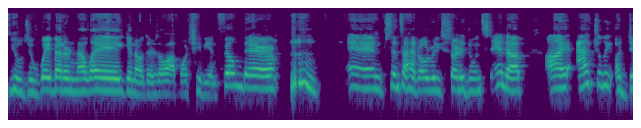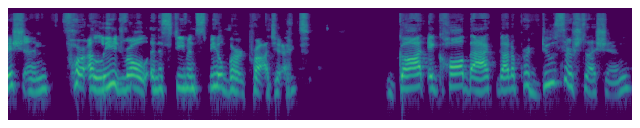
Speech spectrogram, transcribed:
you'll do way better in la you know there's a lot more tv and film there and since i had already started doing stand up i actually auditioned for a lead role in a steven spielberg project got a call back, got a producer session,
